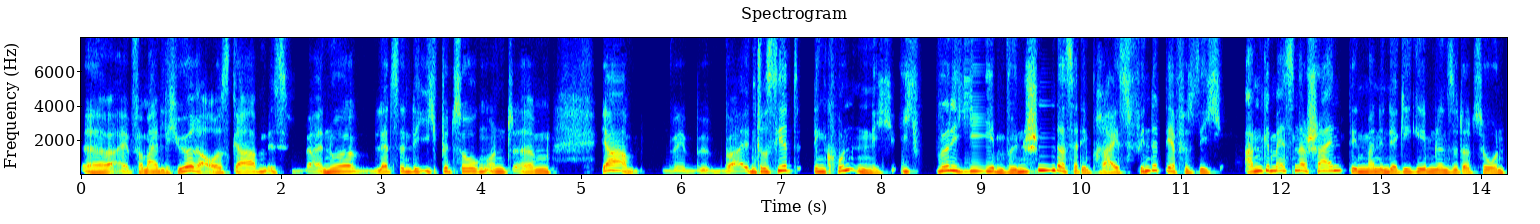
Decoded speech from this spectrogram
äh, vermeintlich höhere Ausgaben, ist nur letztendlich ich bezogen und ähm, ja, interessiert den Kunden nicht. Ich würde jedem wünschen, dass er den Preis findet, der für sich angemessen erscheint, den man in der gegebenen Situation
